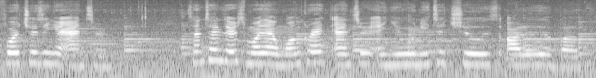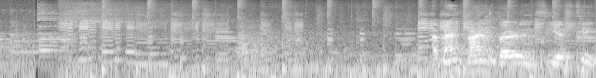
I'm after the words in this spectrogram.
Before choosing your answer. Sometimes there's more than one correct answer and you will need to choose all of the above. Advanced Science is better than CST.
